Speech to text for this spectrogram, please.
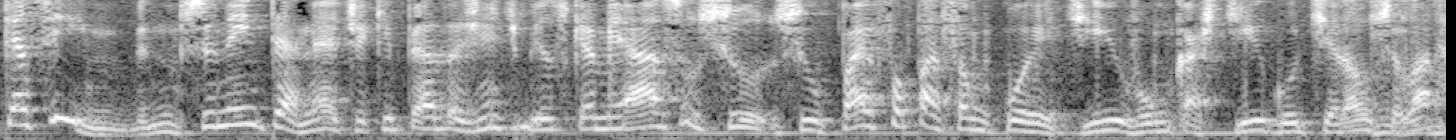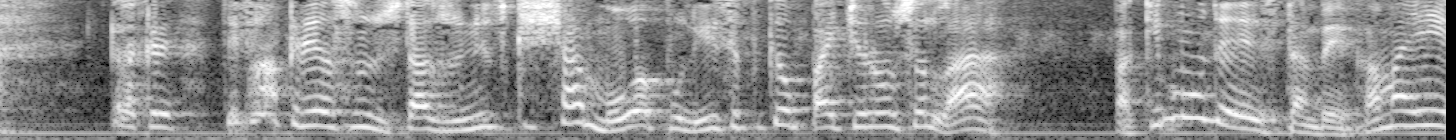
que assim, não precisa nem internet aqui perto da gente mesmo, que ameaçam se o, se o pai for passar um corretivo, ou um castigo, ou tirar o celular. Uhum Aquela, teve uma criança nos Estados Unidos que chamou a polícia porque o pai tirou o celular. Para que mundo é esse também? Calma aí.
